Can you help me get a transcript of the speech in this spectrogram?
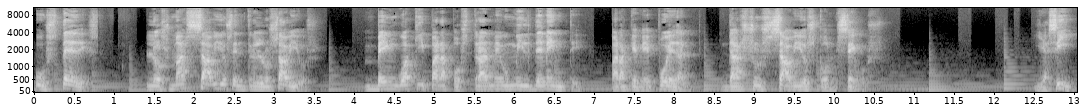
Ustedes, los más sabios entre los sabios, vengo aquí para postrarme humildemente para que me puedan dar sus sabios consejos. Y así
